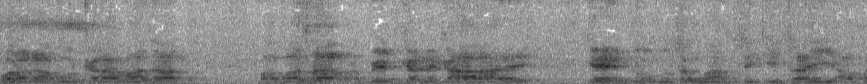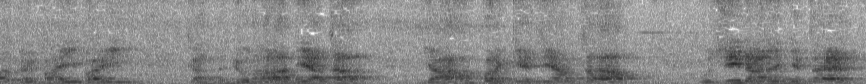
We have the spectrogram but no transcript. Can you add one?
मौलाना अबुल कलाम आज़ाद, बाबा साहब अंबेडकर ने कहा है कि हिंदू मुसलमान, सिख, ईसाई आपस में भाई भाई का जो नारा दिया था, यहाँ पर के साहब उसी नारे के तहत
